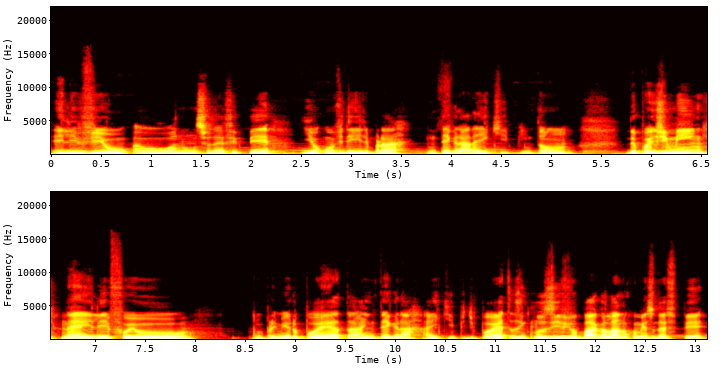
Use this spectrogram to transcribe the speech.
Ele viu o anúncio da FP e eu convidei ele para integrar a equipe. Então, depois de mim, né, ele foi o o primeiro poeta a integrar a equipe de poetas. Inclusive, o Baga, lá no começo do FP,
